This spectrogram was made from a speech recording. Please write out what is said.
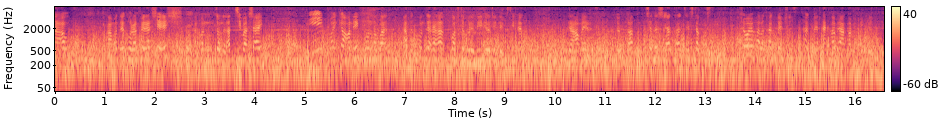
নাও আমাদের ঘোরাফেরা শেষ। এখন চলে যাচ্ছি বাসায়। সবাইকে অনেক ধন্যবাদ। এতক্ষণ যারা কষ্ট করে ভিডিওটি দেখছিলেন, গ্রামের সৌন্দর্যগুলো আপনাদের সাথে শেয়ার করার চেষ্টা করছি। সবাই ভালো থাকবেন, সুস্থ থাকবেন। দেখা হবে আগামী ভিডিওতে।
